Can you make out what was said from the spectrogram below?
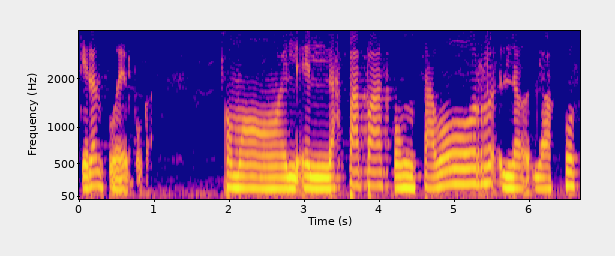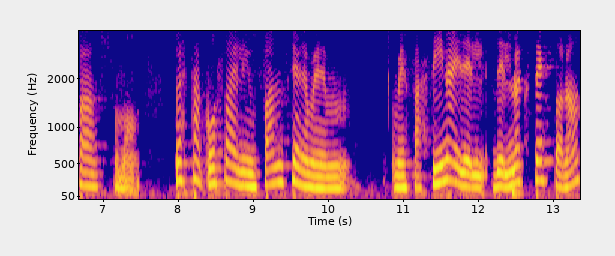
que era en su época. Como el- el- las papas con sabor, la- las cosas como... Toda esta cosa de la infancia que me, me fascina y del, del no exceso, ¿no?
